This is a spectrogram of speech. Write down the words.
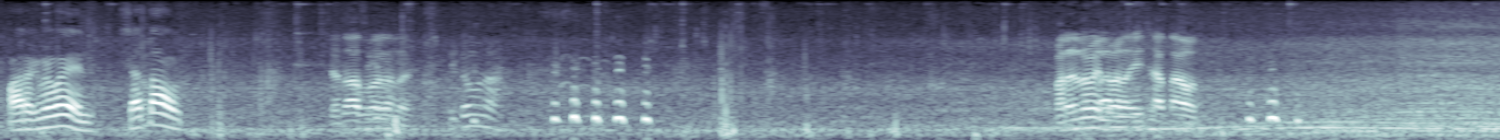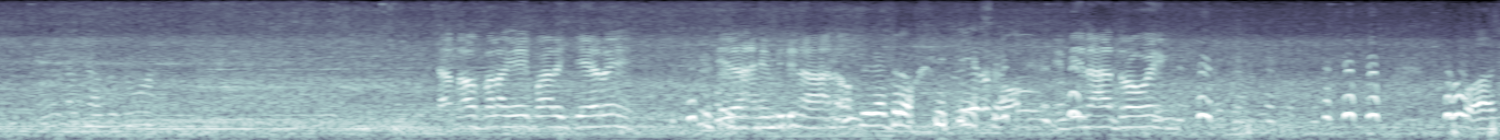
parang Roel. Shoutout. Shout out mo lang. Ikaw na. Para Noel, wala i-shout out. Shout out pala kay Pare Jerry. Hindi na, hindi na ano, Hindi na drawing. hindi na drawing. Wag.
